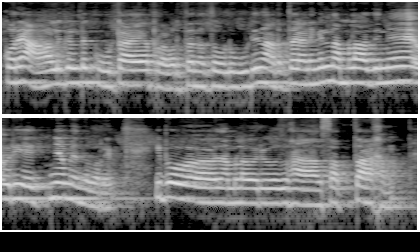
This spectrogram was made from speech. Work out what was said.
കുറേ ആളുകളുടെ കൂട്ടായ പ്രവർത്തനത്തോടു കൂടി നടത്തുകയാണെങ്കിൽ നമ്മൾ അതിനെ ഒരു യജ്ഞം എന്ന് പറയും. ഇപ്പോൾ നമ്മൾ ഒരു സപ്താഹം.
